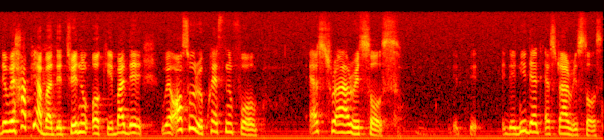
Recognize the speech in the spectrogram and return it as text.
they were happy about the training, okay, but they were also requesting for extra resource. They needed extra resource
